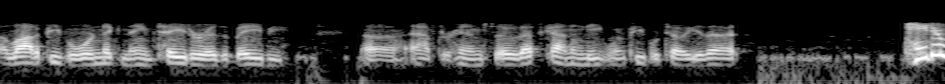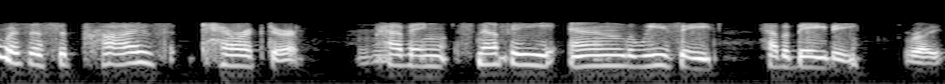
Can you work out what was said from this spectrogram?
a lot of people were nicknamed Tater as a baby uh, after him. So that's kind of neat when people tell you that. Tater was a surprise character, mm-hmm. having Snuffy and Louise have a baby. Right.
